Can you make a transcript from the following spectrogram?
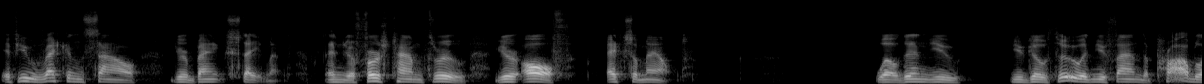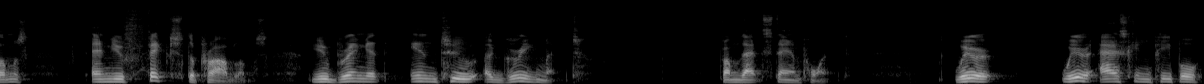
If you reconcile your bank statement and your first time through, you're off X amount. Well, then you, you go through and you find the problems and you fix the problems. You bring it into agreement from that standpoint. We're, we're asking people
